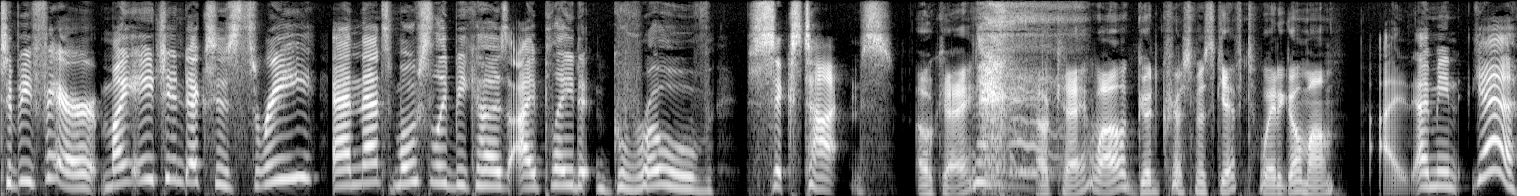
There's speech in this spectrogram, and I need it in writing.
To be fair, my H index is three, and that's mostly because I played Grove six times. Okay. okay. Well, good Christmas gift. Way to go, mom. I, I mean, yeah.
